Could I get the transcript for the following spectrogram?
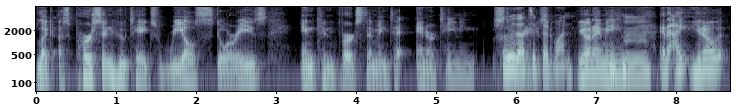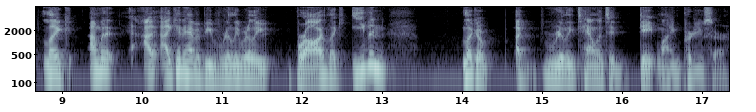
like a person who takes real stories and converts them into entertaining stories. Ooh, that's a good one. You know what I mean? Mm-hmm. And I, you know, like I'm gonna, I, I can have it be really, really broad. Like even like a a really talented Dateline producer,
